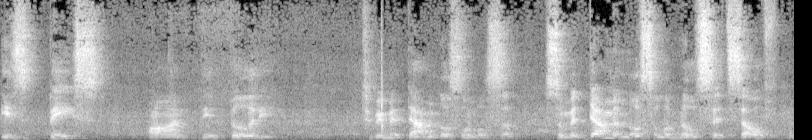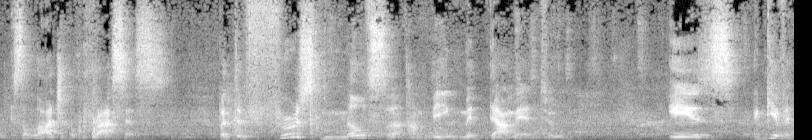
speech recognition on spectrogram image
is based on the ability to be medam milsa milsa. So medam milsa milsa itself is a logical process, but the first milsa I'm being medame to is a given.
